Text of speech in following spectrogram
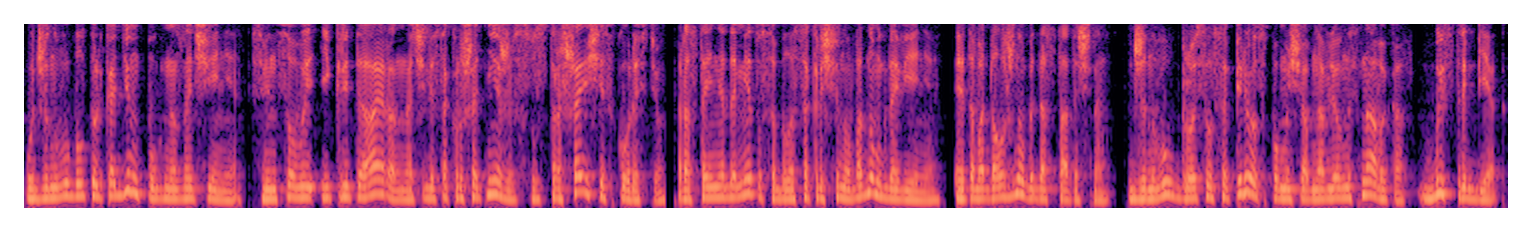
У Джинву был только один пункт назначения. Свинцовые икриты Айрон начали сокрушать нежи с устрашающей скоростью. Расстояние до Метуса было сокращено в одно мгновение. Этого должно быть достаточно. Джинву бросился вперед с помощью обновленных навыков. Быстрый бег.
